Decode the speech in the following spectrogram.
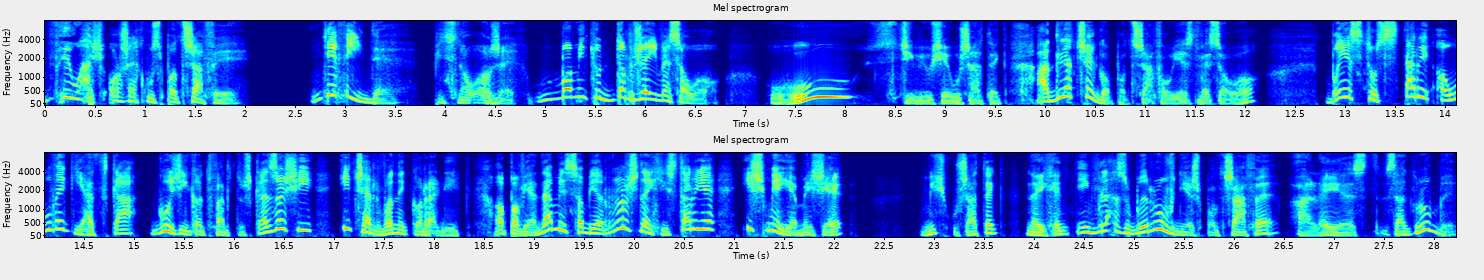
Wyłaź orzechu spod szafy. Nie wyjdę, pisnął orzech, bo mi tu dobrze i wesoło. Uhu, zdziwił się uszatek. A dlaczego pod szafą jest wesoło? Bo jest tu stary ołówek Jacka, guzik od fartuszka Zosi i czerwony koralik. Opowiadamy sobie różne historie i śmiejemy się. Miś uszatek najchętniej wlazłby również pod szafę, ale jest za gruby.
